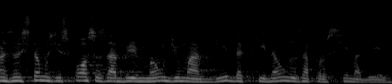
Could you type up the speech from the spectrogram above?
Nós não estamos dispostos a abrir mão de uma vida que não nos aproxima dele.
